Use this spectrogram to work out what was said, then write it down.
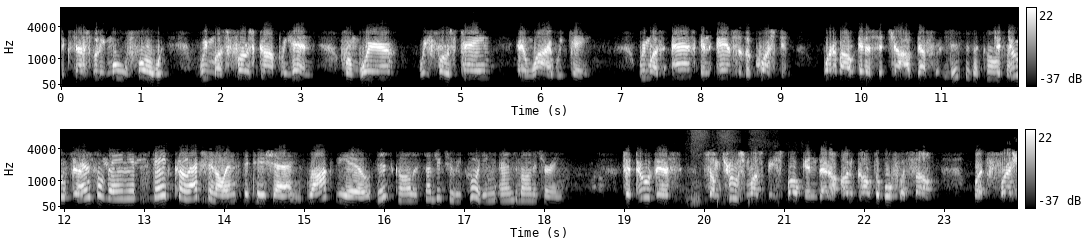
successfully move forward, we must first comprehend from where we first came and why we came. We must ask and answer the question, what about innocent child deference? This is a call To from this- Pennsylvania State Correctional Institution, Rockview. This call is subject to recording and monitoring. To do this, some truths must be spoken that are uncomfortable for some, but fresh,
